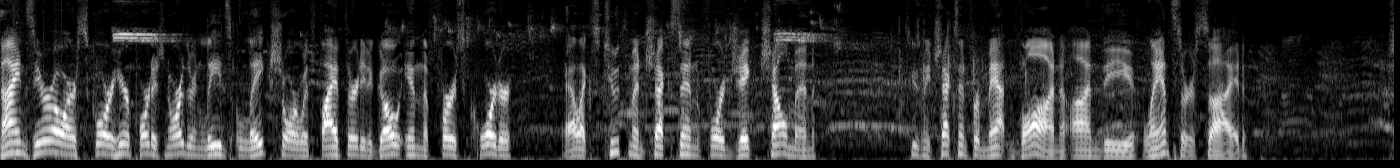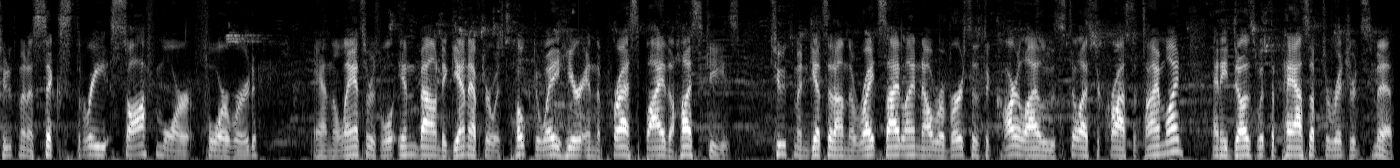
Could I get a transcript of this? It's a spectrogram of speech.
9-0 our score here. Portage Northern leads Lakeshore with 5.30 to go in the first quarter. Alex Toothman checks in for Jake Chelman. Excuse me, checks in for Matt Vaughn on the Lancer side. Toothman, a 6'3 sophomore forward. And the Lancers will inbound again after it was poked away here in the press by the Huskies. Toothman gets it on the right sideline, now reverses to Carlisle, who still has to cross the timeline, and he does with the pass up to Richard Smith.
